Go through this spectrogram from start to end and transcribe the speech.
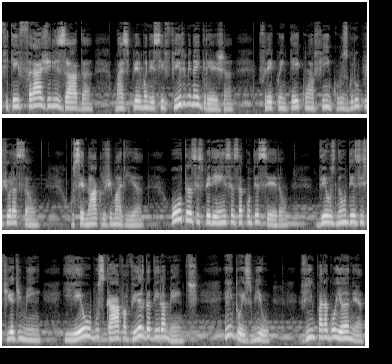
Fiquei fragilizada, mas permaneci firme na igreja. Frequentei com afinco os grupos de oração, os cenáculos de Maria. Outras experiências aconteceram. Deus não desistia de mim e eu o buscava verdadeiramente. Em 2000, vim para Goiânia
